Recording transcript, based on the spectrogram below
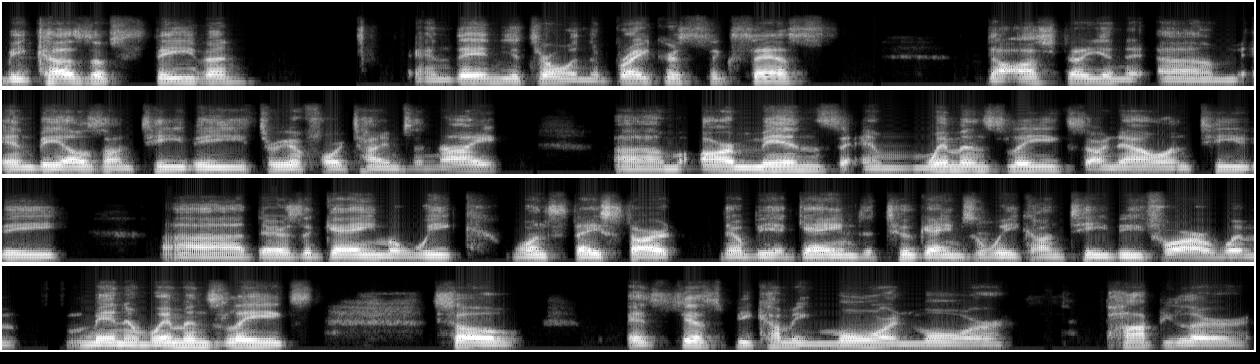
because of Steven and then you throw in the Breakers' success, the Australian um, NBL's on TV three or four times a night. Um, our men's and women's leagues are now on TV. Uh, there's a game a week. Once they start, there'll be a game to two games a week on TV for our women, men and women's leagues. So it's just becoming more and more popular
